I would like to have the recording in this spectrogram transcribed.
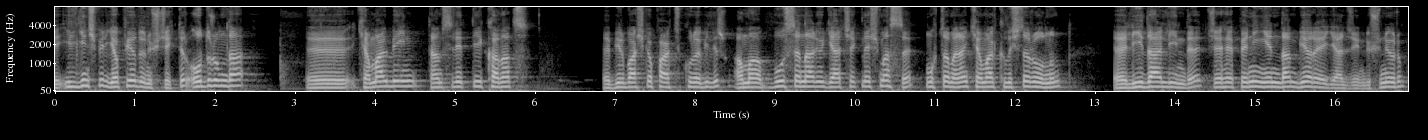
e, ilginç bir yapıya dönüşecektir. O durumda e, Kemal Bey'in temsil ettiği kanat e, bir başka parti kurabilir ama bu senaryo gerçekleşmezse muhtemelen Kemal Kılıçdaroğlu'nun e, liderliğinde CHP'nin yeniden bir araya geleceğini düşünüyorum.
